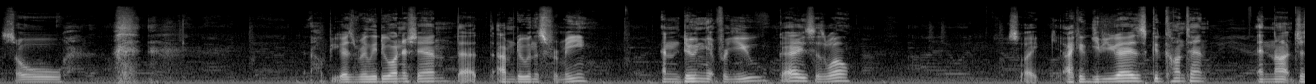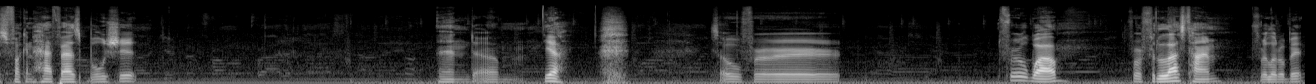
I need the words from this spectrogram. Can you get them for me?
So I hope you guys really do understand that I'm doing this for me and doing it for you guys as well. So like I could give you guys good content and not just fucking half-ass bullshit. And um, yeah. so for for a while, for for the last time, for a little bit,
